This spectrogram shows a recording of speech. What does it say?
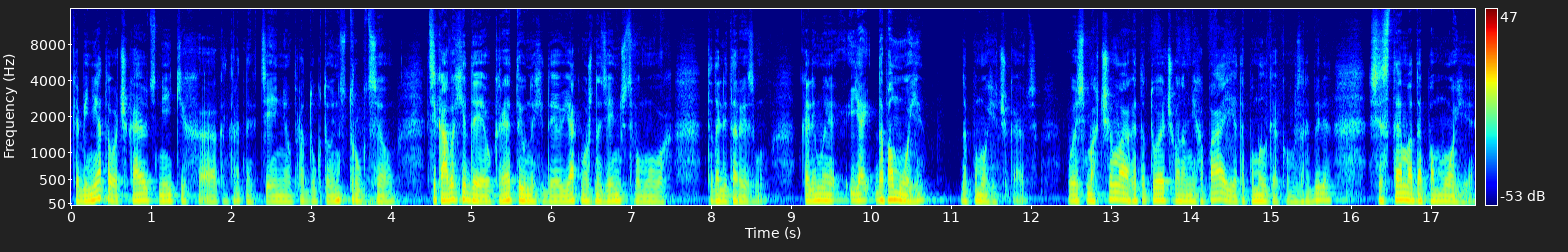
кабінетаў чакаюць нейкіх канкрэтных дзеянняў прадуктаў інструкцыяў цікавых ідэяў крэатыўных ідэяў як можна дзейнічаць в умовах тоталітарызму. Калі мы я дапамогі дапамогі чакаюць Вось магчыма, гэта тое, чаго нам не хапае, это памылка, якую мы зрабілі. Сістэма дапамогі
